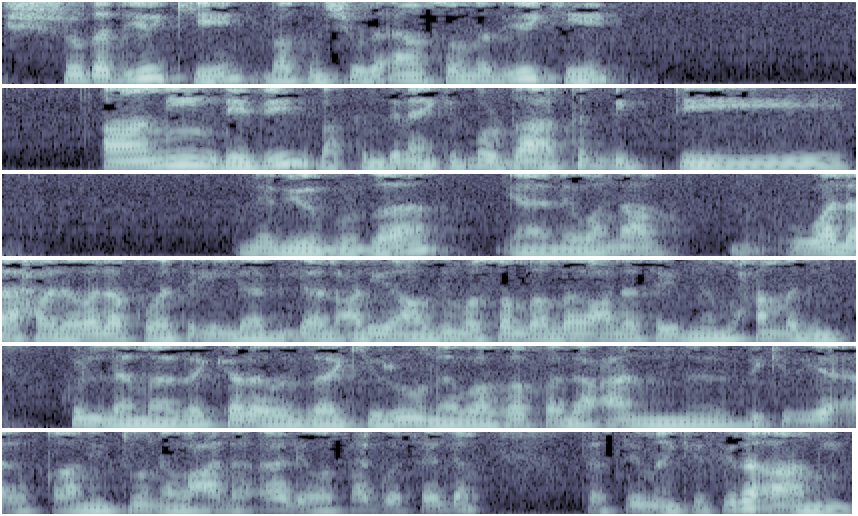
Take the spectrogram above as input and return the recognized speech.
şurada diyor ki bakın şurada en sonunda diyor ki amin dedi. Bakın demek ki burada artık bitti. Ne diyor burada? Yani ve la havle ve la kuvvete illa billahil aliyyil azim ve sallallahu ala seyyidina Muhammedin kullama zekere ve zekirune ve gafele an zikriye el kanitune ve ala aleyhi ve sahibi ve sellem teslimen kefire amin.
